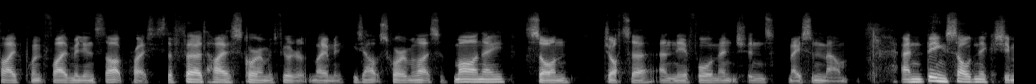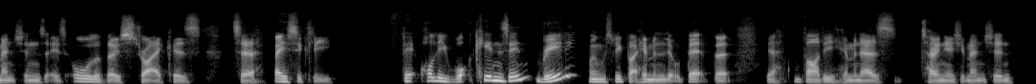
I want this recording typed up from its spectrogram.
5.5 million start price. He's the third highest scoring midfielder at the moment. He's outscoring the likes of Mane, Son, Jota, and the aforementioned Mason Mount. And being sold, Nick, as you mentioned, is all of those strikers to basically fit Ollie Watkins in, really? I mean, we'll speak about him in a little bit, but yeah, Vardy, Jimenez, Toney, as you mentioned,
